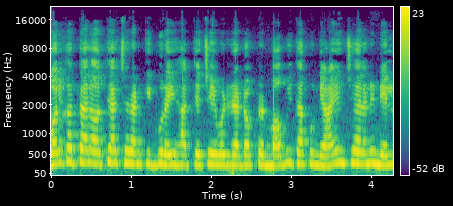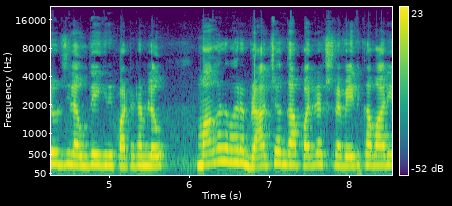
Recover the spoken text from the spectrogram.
కోల్కతాలో అత్యాచారానికి గురై హత్య చేయబడిన డాక్టర్ మౌమితాకు న్యాయం చేయాలని నెల్లూరు జిల్లా ఉదయగిరి పట్టణంలో మంగళవారం రాజ్యాంగ పరిరక్షణ వేదిక వారి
